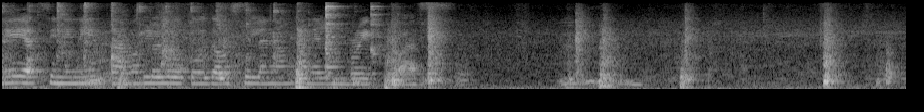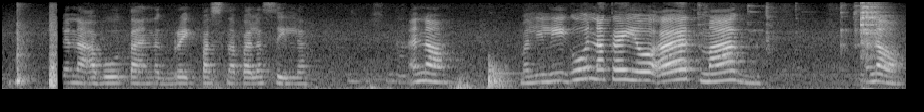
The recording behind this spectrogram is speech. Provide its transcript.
May at si Ninita, magluluto daw sila ng kanilang breakfast. Sila naabutan, nag-breakfast na pala sila. Ano? Maliligo na kayo at mag... Ano?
